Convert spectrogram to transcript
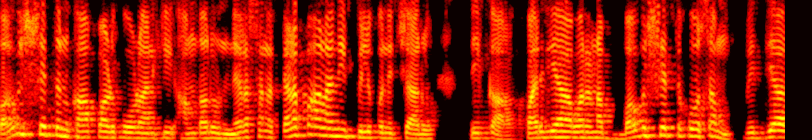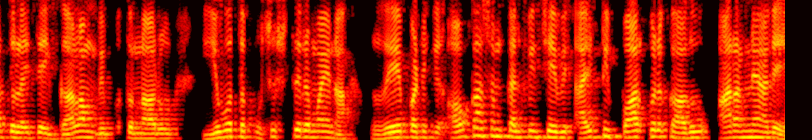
భవిష్యత్తును కాపాడుకోవడానికి అందరూ నిరసన తెలపాలని పిలుపునిచ్చారు. ఇక పర్యావరణ భవిష్యత్తు కోసం విద్యార్థులైతే గలం విప్పుతున్నారు. యువతకు సుస్థిరమైన రేపటికి అవకాశం కల్పించేవి ఐటీ పార్కులు కాదు అరణ్యాలే.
